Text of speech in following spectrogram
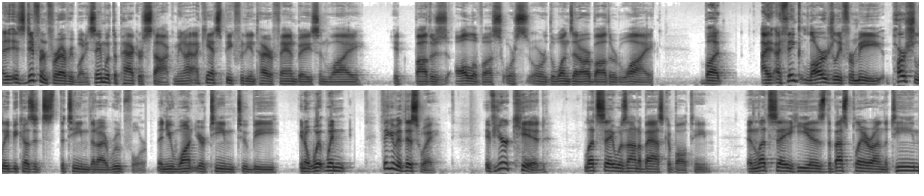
it's different for everybody. Same with the Packers stock. I mean, I, I can't speak for the entire fan base and why it bothers all of us, or or the ones that are bothered why. But I, I, think largely for me, partially because it's the team that I root for, and you want your team to be, you know, when, when think of it this way: if your kid, let's say, was on a basketball team, and let's say he is the best player on the team,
